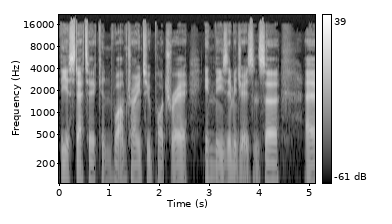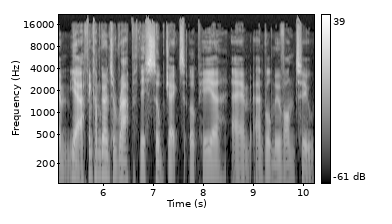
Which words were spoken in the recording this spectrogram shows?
the aesthetic and what I'm trying to portray in these images, and so. Um, yeah, I think I'm going to wrap this subject up here, um, and we'll move on to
